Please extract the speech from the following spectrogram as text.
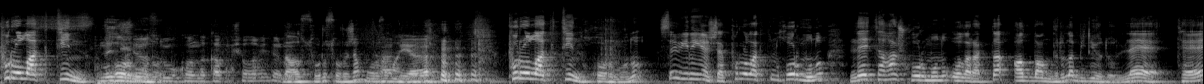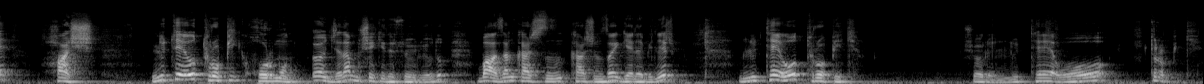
Prolaktin Ne hormonu. düşünüyorsun bu konuda kapmış olabilir mi? Daha soru soracağım o zaman. Hadi ya. prolaktin hormonu. Sevgili gençler prolaktin hormonu LTH hormonu olarak da adlandırılabiliyordu. LTH. Luteotropik hormon. Önceden bu şekilde söylüyorduk. Bazen karşınıza, karşınıza gelebilir. Luteotropik. Şöyle luteo Tropik.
